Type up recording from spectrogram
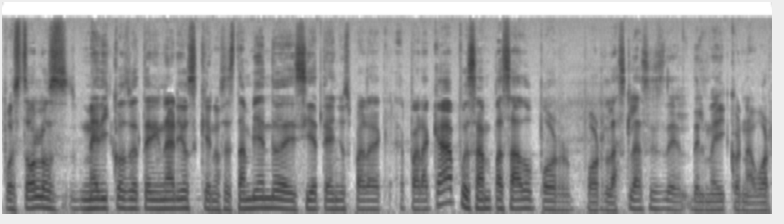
pues todos los médicos veterinarios que nos están viendo de 17 años para, para acá, pues han pasado por, por las clases del médico Nabor.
